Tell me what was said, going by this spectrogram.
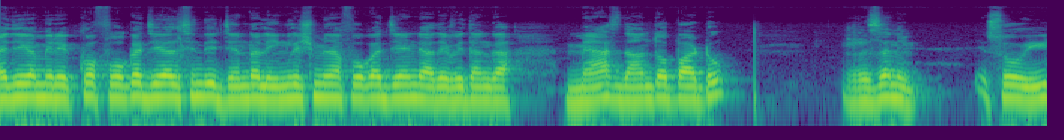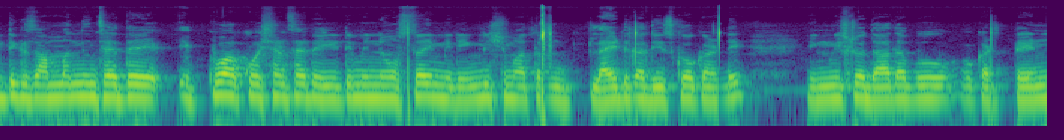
అది ఇక మీరు ఎక్కువ ఫోకస్ చేయాల్సింది జనరల్ ఇంగ్లీష్ మీద ఫోకస్ చేయండి. అదేవిధంగా మ్యాథ్స్ దాంతోపాటు రీజనింగ్ సో వీటికి సంబంధించి అయితే ఎక్కువ క్వశ్చన్స్ అయితే వీటి మీద వస్తాయి. మీరు ఇంగ్లీష్ మాత్రం లైట్గా తీసుకోకండి. ఇంగ్లీష్లో దాదాపు ఒక టెన్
